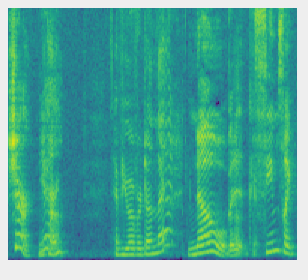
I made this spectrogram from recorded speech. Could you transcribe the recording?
sure. Yeah. Okay. Have you ever done that? No, but Okay. it seems like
